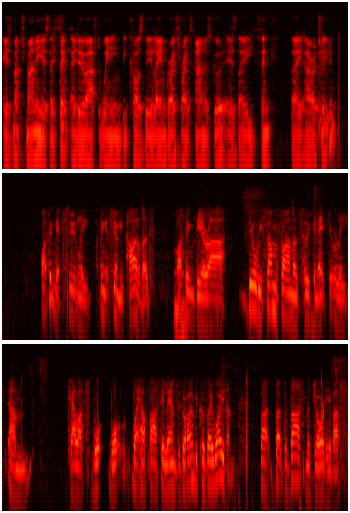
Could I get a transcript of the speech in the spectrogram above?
as much money as they think they do after weaning because their lamb growth rates aren't as good as they think they are achieving. I think that's certainly I think it's certainly part of it. Mm-hmm. I think there are there will be some farmers who can accurately um, tell us what, what, what how fast their lambs are growing because they weigh them, but but the vast majority of us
